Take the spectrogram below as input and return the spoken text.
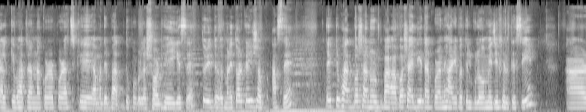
কালকে ভাত রান্না করার পর আজকে আমাদের ভাত দুপুরবেলা শর্ট হয়ে গেছে। তৈরি মানে তরকারি সব আছে। তো একটু ভাত বসানোর বা, বসায় দিয়ে তারপর আমি হাঁড়ি পাতিলগুলো মেজে ফেলতেছি। আর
